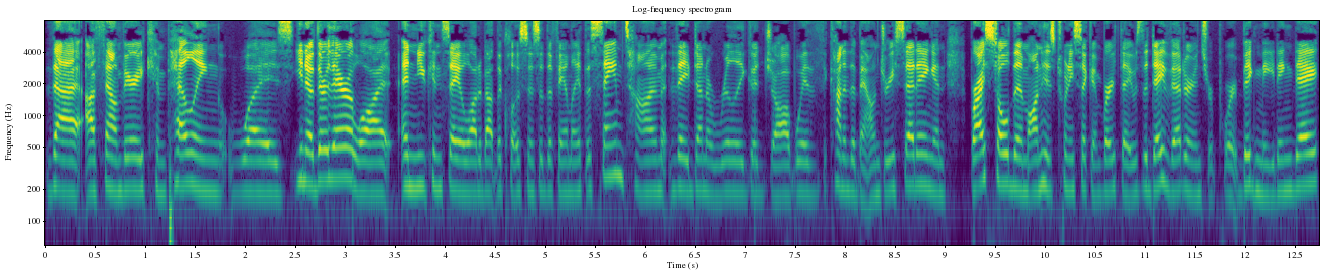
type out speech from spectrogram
that I found very compelling was, you know, they're there a lot and you can say a lot about the closeness of the family. At the same time, they've done a really good job with kind of the boundary setting. And Bryce told them on his 22nd birthday, it was the day veterans report, big meeting day.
